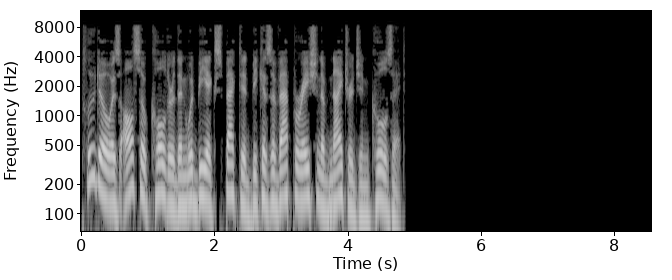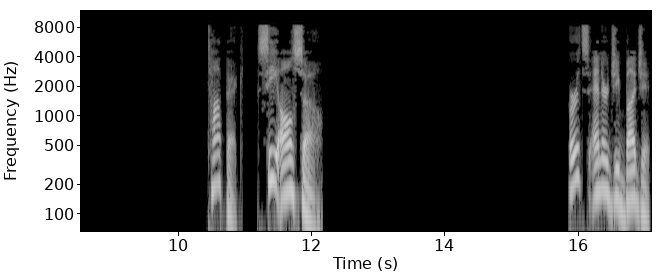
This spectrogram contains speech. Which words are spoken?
Pluto is also colder than would be expected because evaporation of nitrogen cools it. Topic. See also. Earth's energy budget.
